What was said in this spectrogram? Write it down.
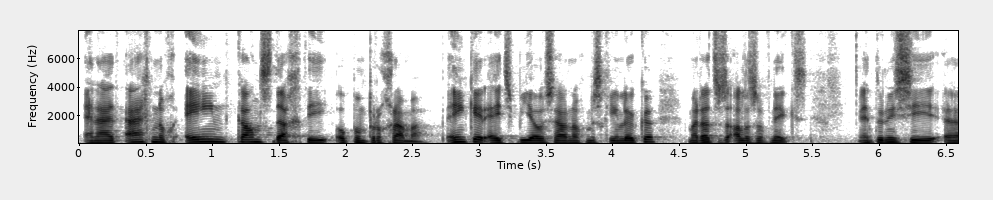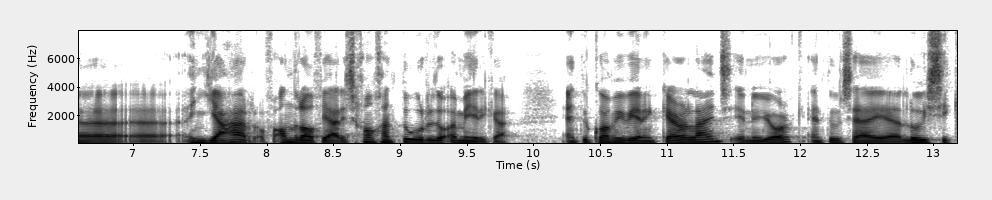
En hij had eigenlijk nog één kans, dacht hij, op een programma. Eén keer HBO zou nog misschien lukken. Maar dat was alles of niks. En toen is hij eh, een jaar of anderhalf jaar is gewoon gaan toeren door Amerika. En toen kwam hij weer in Carolines in New York. En toen zei Louis C.K.,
